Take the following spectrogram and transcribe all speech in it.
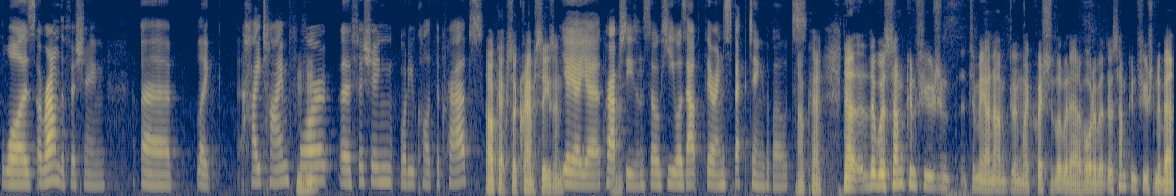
was around the fishing, uh, like high time for uh, fishing. What do you call it? The crabs. Okay, so crab season. Yeah, yeah, yeah. Crab season. So he was out there inspecting the boats. Okay. Now, there was some confusion to me. I know I'm doing my question a little bit out of order, but there was some confusion about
